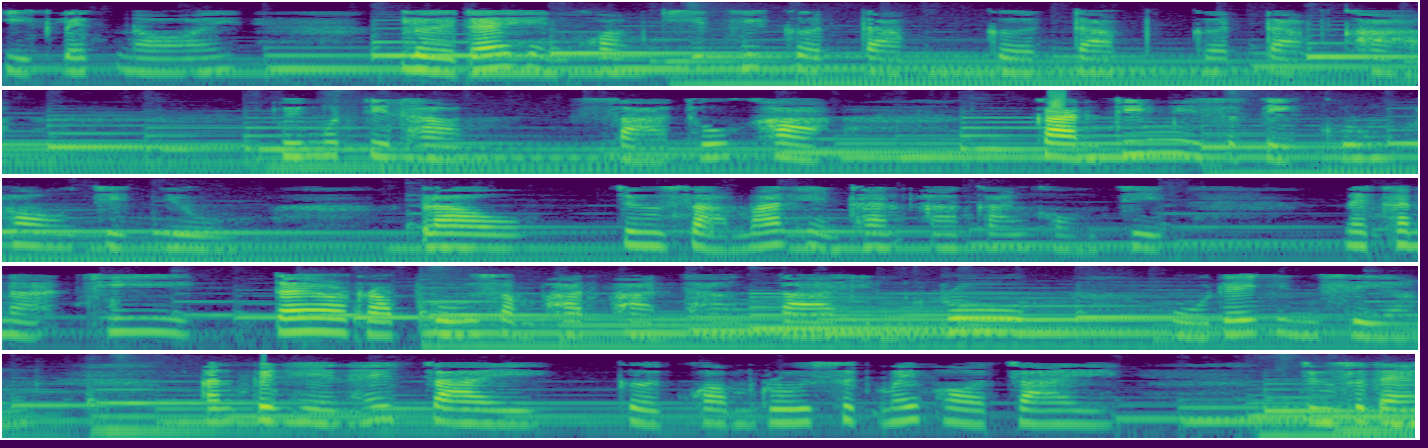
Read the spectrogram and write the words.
อีกเล็กน้อย เลยได้เห็นความคิดที่เกิดดับ เกิดดับ เกิดดับค่ะ วิมุตติธรรม สาธุค่ะ การที่มีสติคุ้มครองจิตอยู่ เราจึงสามารถเห็นทันอาการของจิต ในขณะที่ได้รับรู้สัมผัสผ่านทางตาเห็นรูป หูได้ยินเสียง อันเป็นเหตุให้ใจเกิดความรู้สึกไม่พอใจ จึงแสดง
